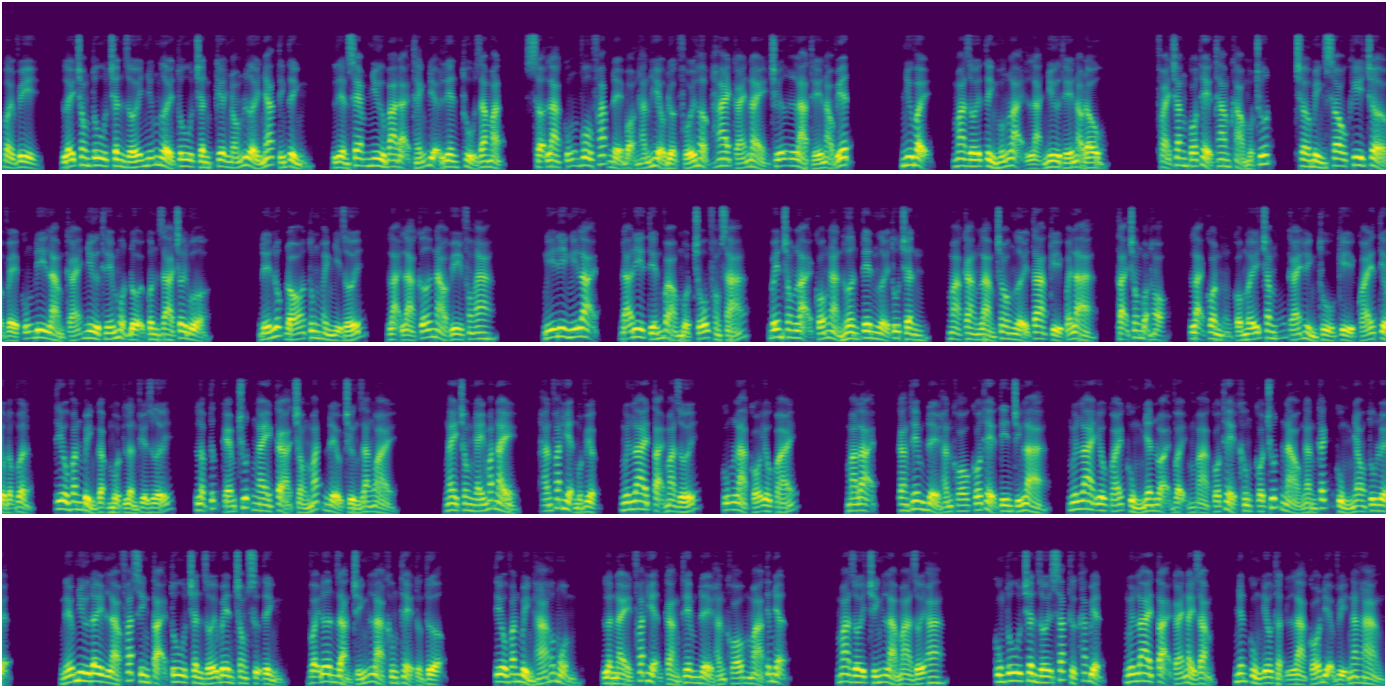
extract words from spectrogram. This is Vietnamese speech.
bởi vì, lấy trong tu chân giới những người tu chân kia nhóm lười nhác tính tình, liền xem như ba đại thánh địa liên thủ ra mặt, sợ là cũng vô pháp để bọn hắn hiểu được phối hợp hai cái này chữ là thế nào viết. Như vậy, ma giới tình huống lại là như thế nào đâu? Phải chăng có thể tham khảo một chút, chờ mình sau khi trở về cũng đi làm cái như thế một đội quân gia chơi đùa. Đến lúc đó tung hoành nhị giới, lại là cỡ nào huy phong a? Nghĩ đi nghĩ lại, đã đi tiến vào một chỗ phòng xá, bên trong lại có ngàn hơn tên người tu chân, mà càng làm cho người ta kỳ quái là, tại trong bọn họ lại còn có mấy trăm cái hình thù kỳ quái tiểu động vật, tiêu văn bình gặp một lần phía dưới, lập tức kém chút ngay cả trong mắt đều trừng ra ngoài. Ngay trong nháy mắt này, hắn phát hiện một việc, nguyên lai tại ma giới, cũng là có yêu quái. Mà lại, càng thêm để hắn khó có thể tin chính là, nguyên lai yêu quái cùng nhân loại vậy mà có thể không có chút nào ngăn cách cùng nhau tu luyện. Nếu như đây là phát sinh tại tu chân giới bên trong sự tình, vậy đơn giản chính là không thể tưởng tượng. Tiêu văn bình há hốc mồm, lần này phát hiện càng thêm để hắn khó mà tiếp nhận. Ma giới chính là ma giới a. Cùng tu chân giới xác thực khác biệt, nguyên lai tại cái này dặm, nhân cùng yêu thật là có địa vị ngang hàng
